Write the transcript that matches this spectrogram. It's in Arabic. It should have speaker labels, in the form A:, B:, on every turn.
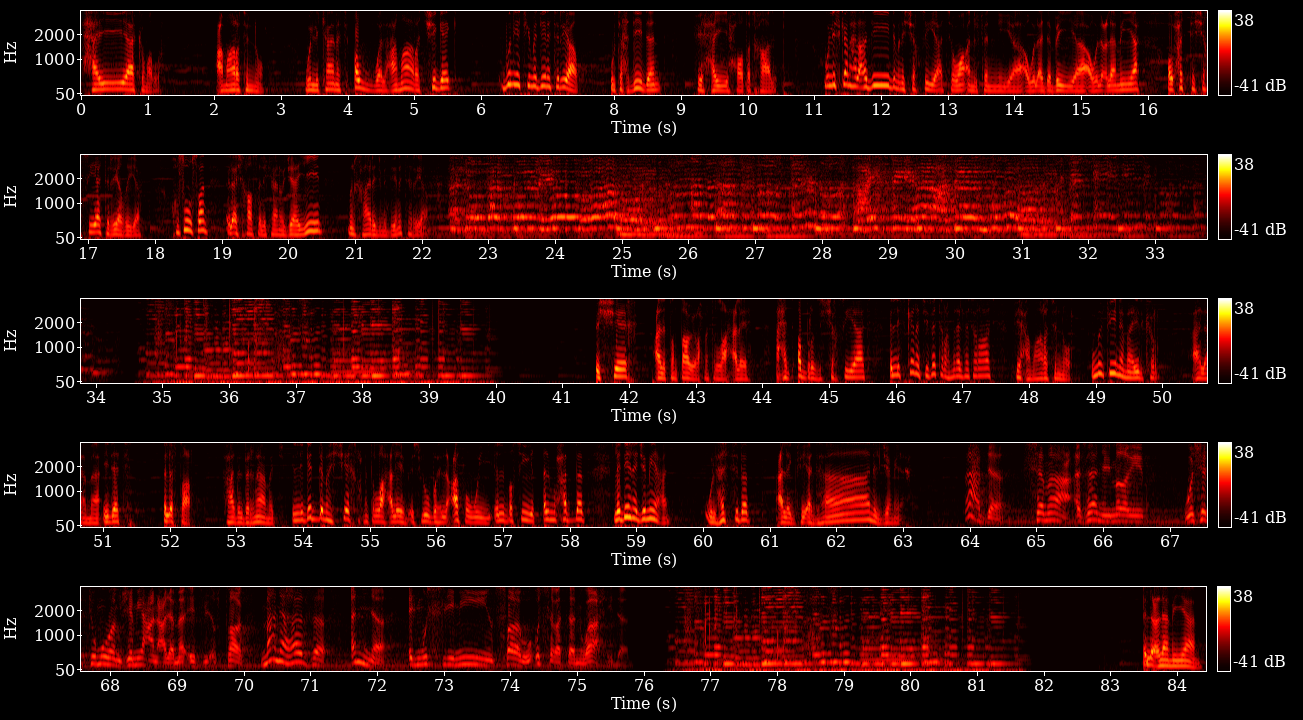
A: حياكم الله. عمارة النور واللي كانت أول عمارة شقق بنيت في مدينة الرياض وتحديدا في حي حوطة خالد. واللي سكنها العديد من الشخصيات سواء الفنية أو الأدبية أو الإعلامية أو حتى الشخصيات الرياضية خصوصا الأشخاص اللي كانوا جايين من خارج مدينة الرياض.
B: أشوفك
A: الشيخ علي الطنطاوي رحمة الله عليه أحد أبرز الشخصيات اللي سكنت في فترة من الفترات في عمارة النور ومن فينا ما يذكر على مائدة الإفطار. هذا البرنامج اللي قدمه الشيخ رحمة الله عليه بأسلوبه العفوي البسيط المحبب لدينا جميعا ولهالسبب علق في أذهان الجميع.
C: بعد سماع أذان المغرب وجدتموهم جميعا على مائدة الإفطار. معنى هذا أن المسلمين صاروا أسرة واحدة.
A: الإعلاميان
